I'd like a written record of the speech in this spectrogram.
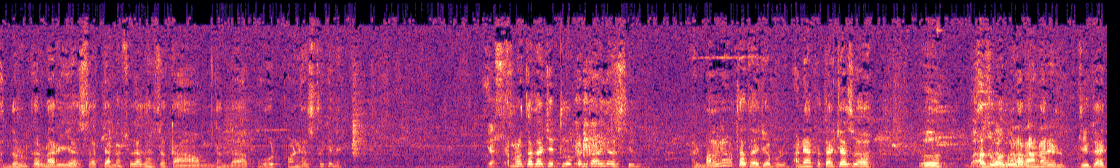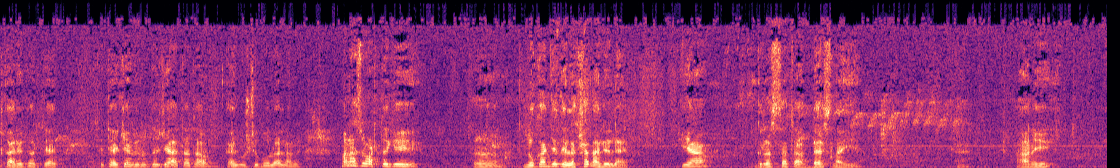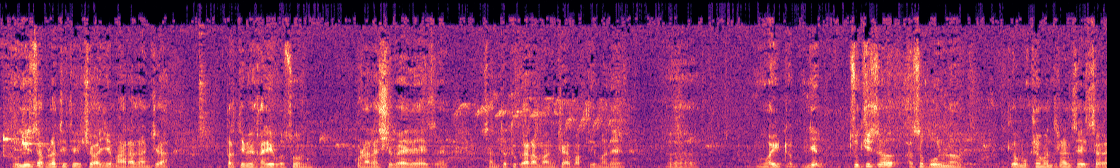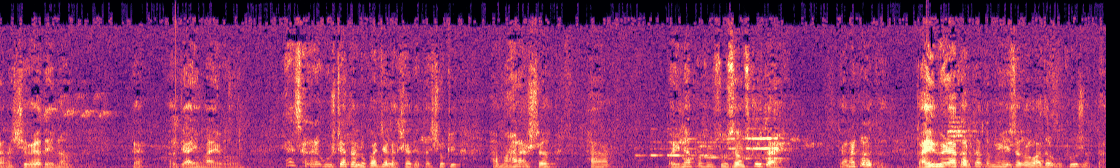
आंदोलन करणारे जे असतात त्यांना सुद्धा घरचं काम धंदा पोट पाणी असतं की नाही? त्यामुळे कदाचित लोक कंटाळले असतील. आणि मला नाही वाटतं आता याच्यापुढे आणि आता त्याच्याच आजूबाजूला राहणारे जे काय कार्यकर्ते आहेत ते त्याच्या विरुद्ध जे आता आता काही गोष्टी बोलायला लागल्या मला असं वाटतं की लोकांच्या ते लक्षात आलेलं आहे की या ग्रस्ताचा अभ्यास नाही आहे आणि उगीच आपलं तिथे शिवाजी महाराजांच्या प्रतिमेखाली बसून कोणाला शिव्या द्यायचं संत तुकारामांच्या बाबतीमध्ये वाईट म्हणजे चुकीचं असं बोलणं किंवा मुख्यमंत्र्यांसहित सगळ्यांना शिव्या देणं काय अगदी आई माय बघून ह्या सगळ्या गोष्टी आता लोकांच्या लक्षात येतात. शेवटी हा महाराष्ट्र हा पहिल्यापासून सुसंस्कृत आहे. त्यांना कळतं. काही वेळाकरता तुम्ही हे सगळं वादळ उठवू शकता.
